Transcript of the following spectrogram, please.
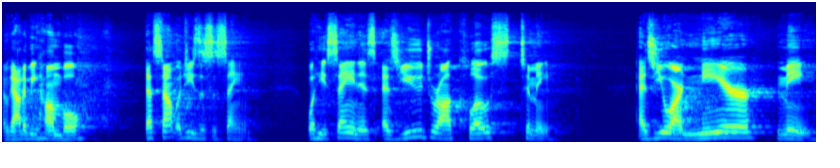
I've got to be humble. That's not what Jesus is saying. What he's saying is, as you draw close to me, as you are near me,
